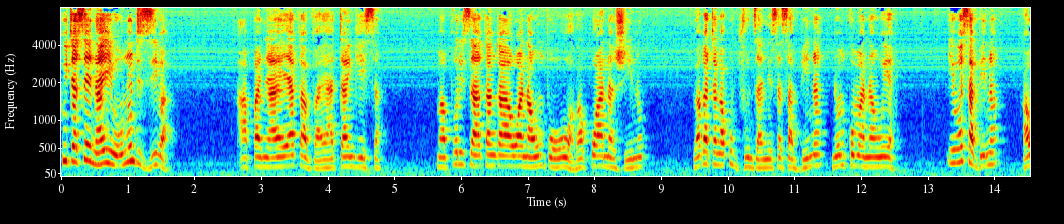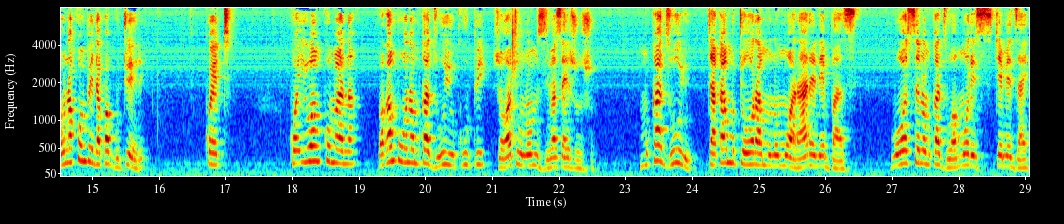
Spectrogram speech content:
kuita sei nhaiwo? Unondiziva apa nyaya yakabva yatangisa. Mapurisa akanga awana umbowo hwakakwana zvino. Vakatanga kubvunzanisa sabhina nomukomana uya. Iwe sabhina hauna kumboenda kwagutu here? Kwete. Ko iwe mukomana wakamboona mukadzi uyu kupi zvawati unomuziva saizvozvo? Mukadzi uyu takamutora muno muharare nebhazi vose nomukadzi wamorris chemedzai.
